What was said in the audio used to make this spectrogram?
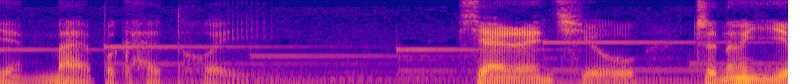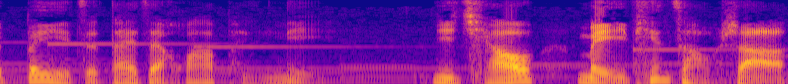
也迈不开腿。仙人球只能一辈子待在花盆里。你瞧，每天早上，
